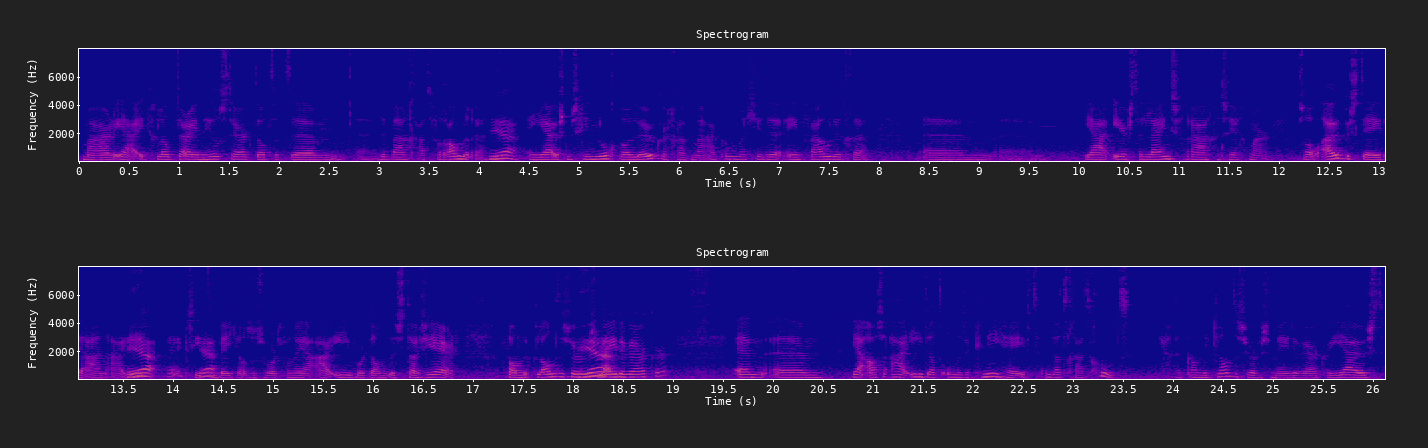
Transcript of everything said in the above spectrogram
Maar ja, ik geloof daarin heel sterk dat het um, uh, de baan gaat veranderen. Ja. En juist misschien nog wel leuker gaat maken, omdat je de eenvoudige um, um, ja, eerste lijnsvragen, zeg maar, zal uitbesteden aan AI. Ja. Ja, ik zie het een beetje als een soort van, nou ja, AI wordt dan de stagiair van de klantenservice-medewerker. En ja, als AI dat onder de knie heeft en dat gaat goed, ja, dan kan die klantenservice-medewerker juist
